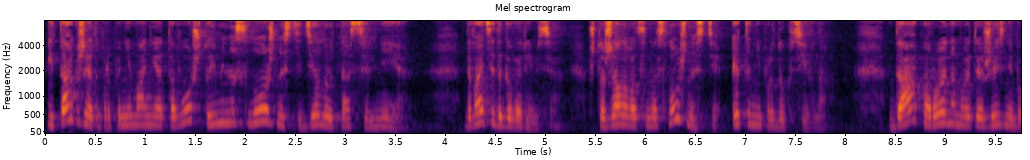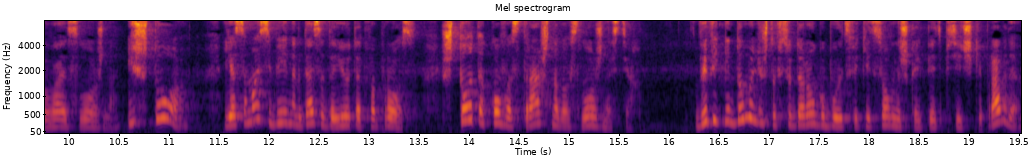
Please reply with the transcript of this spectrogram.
и также это про понимание того, что именно сложности делают нас сильнее. Давайте договоримся, что жаловаться на сложности – это непродуктивно. Да, порой нам в этой жизни бывает сложно. И что? Я сама себе иногда задаю этот вопрос. Что такого страшного в сложностях? Вы ведь не думали, что всю дорогу будет светить солнышко и петь птички, правда?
